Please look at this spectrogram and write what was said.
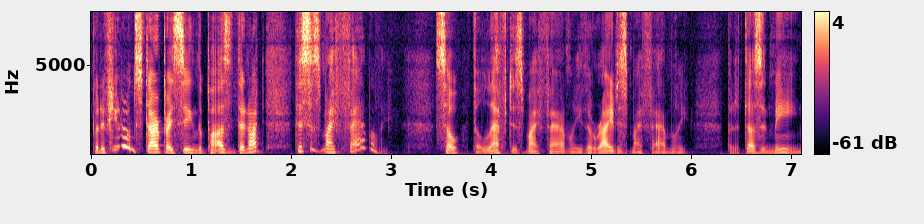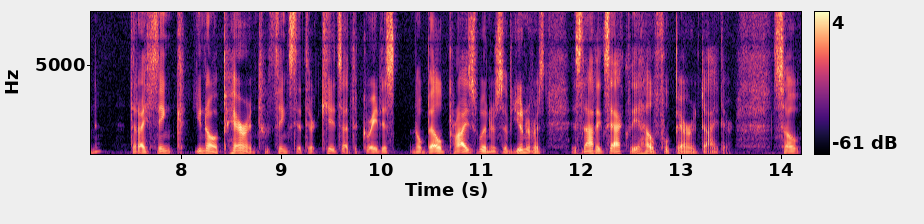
But if you don't start by seeing the positive, they're not this is my family. So the left is my family, the right is my family, but it doesn't mean that I think, you know, a parent who thinks that their kids are the greatest Nobel Prize winners of the universe is not exactly a helpful parent either. So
